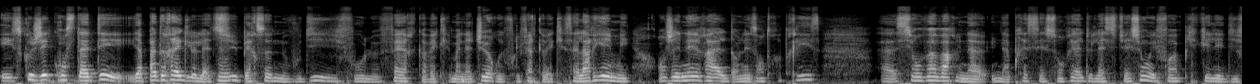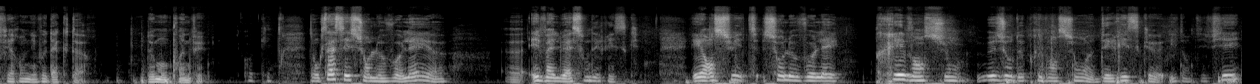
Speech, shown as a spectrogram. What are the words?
Et ce que j'ai constaté, il n'y a pas de règle là-dessus, personne ne vous dit il faut le faire qu'avec les managers ou il faut le faire qu'avec les salariés, mais en général, dans les entreprises, euh, si on veut avoir une, une, appréciation réelle de la situation, il faut impliquer les différents niveaux d'acteurs, de mon point de vue. Ok. Donc ça, c'est sur le volet euh, euh, évaluation des risques. Et ensuite, sur le volet prévention, mesures de prévention des risques identifiés,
